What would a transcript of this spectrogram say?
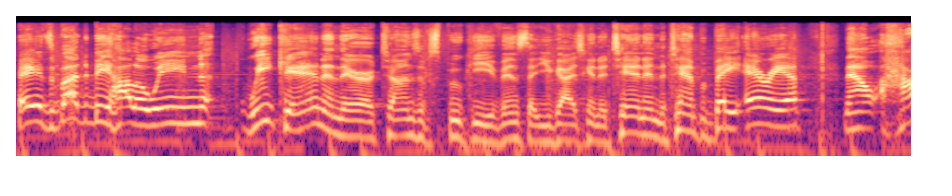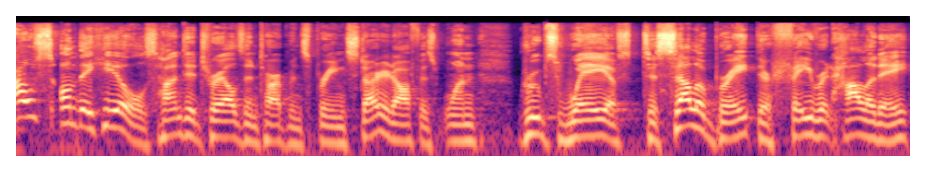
Hey, it's about to be Halloween weekend, and there are tons of spooky events that you guys can attend in the Tampa Bay area. Now, House on the Hills Haunted Trails in Tarpon Springs started off as one group's way of to celebrate their favorite holiday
